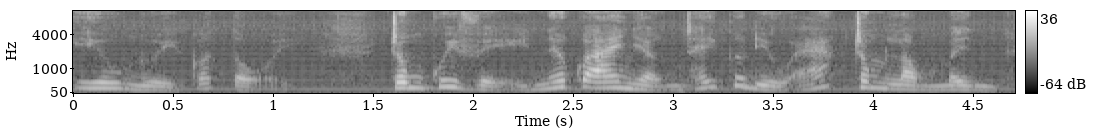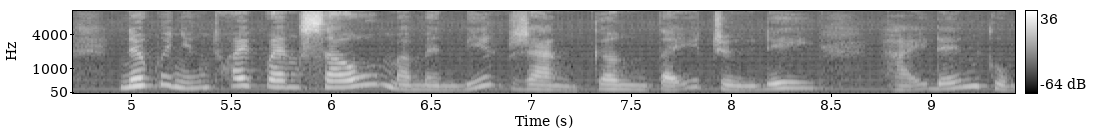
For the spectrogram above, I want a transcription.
yêu người có tội. Trong quý vị, nếu có ai nhận thấy có điều ác trong lòng mình, nếu có những thói quen xấu mà mình biết rằng cần tẩy trừ đi, hãy đến cùng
